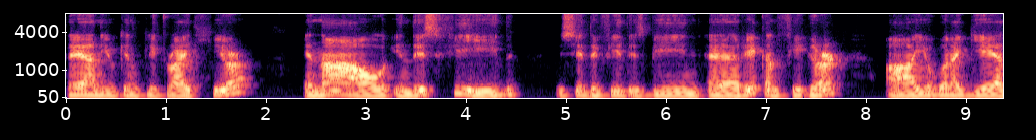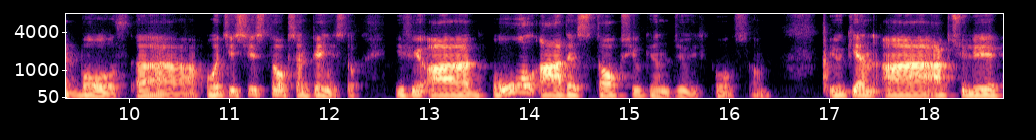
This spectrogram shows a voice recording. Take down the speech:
then you can click right here. And now in this feed, you see the feed is being uh, reconfigured, uh, you're gonna get both uh, OTC stocks and penny stock. If you add all other stocks, you can do it also. You can uh, actually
